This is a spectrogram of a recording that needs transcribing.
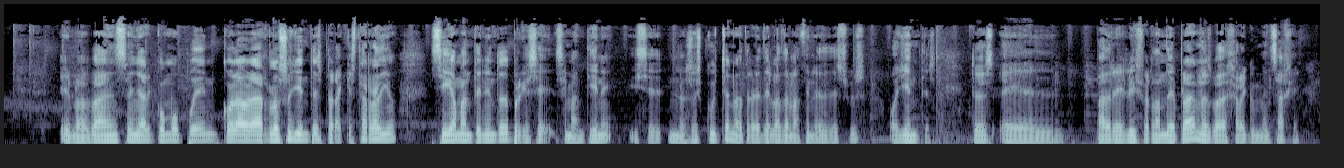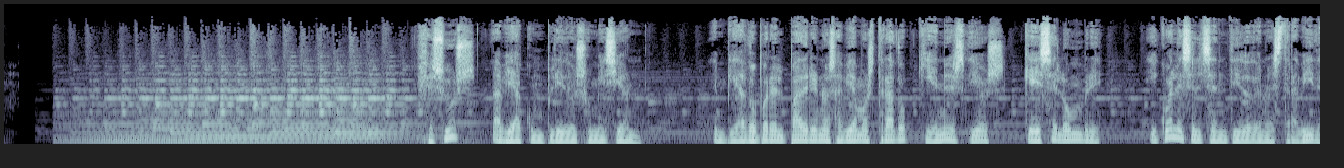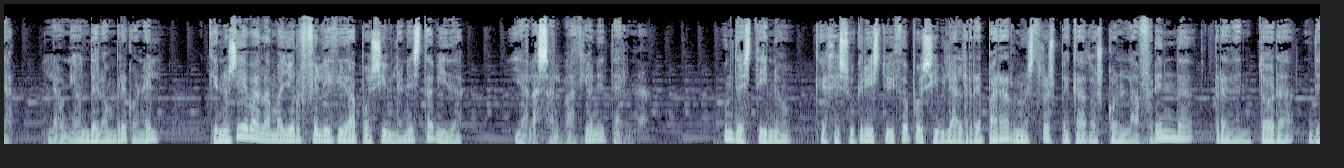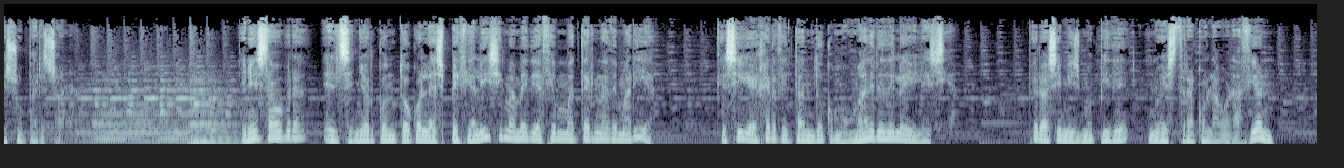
y nos va a enseñar cómo pueden colaborar los oyentes para que esta radio siga manteniendo, porque se, se mantiene y se nos escuchan a través de las donaciones de sus oyentes. Entonces, el padre Luis Fernando de Prada nos va a dejar aquí un mensaje. Jesús había cumplido su misión. Enviado por el Padre nos había mostrado quién es Dios, qué es el hombre y cuál es el sentido de nuestra vida, la unión del hombre con Él, que nos lleva a la mayor felicidad posible en esta vida y a la salvación eterna. Un destino que Jesucristo hizo posible al reparar nuestros pecados con la ofrenda redentora de su persona. En esa obra el Señor contó con la especialísima mediación materna de María, que sigue ejercitando como Madre de la Iglesia. Pero asimismo pide nuestra colaboración.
